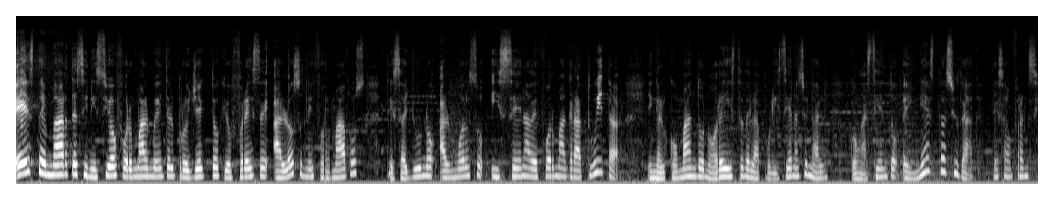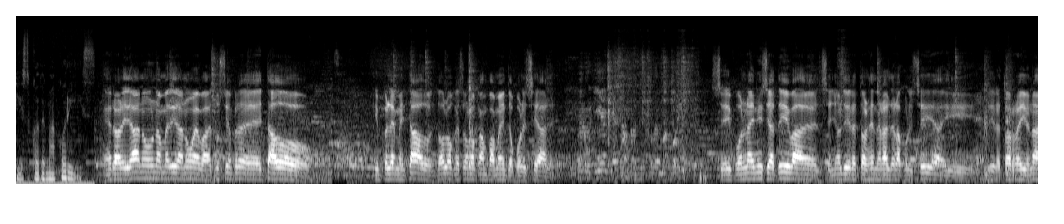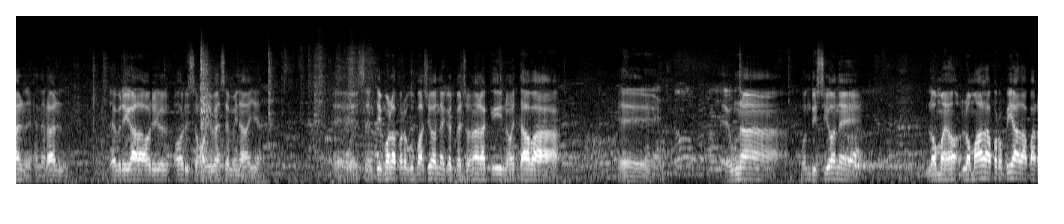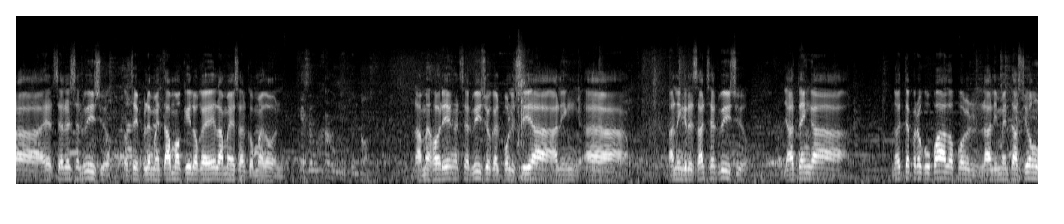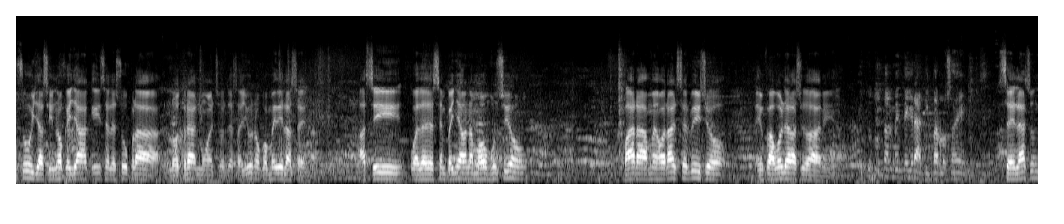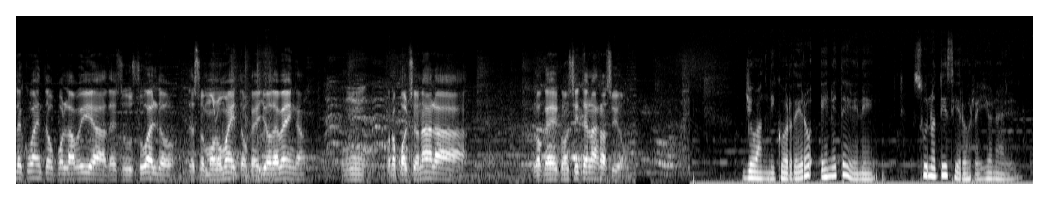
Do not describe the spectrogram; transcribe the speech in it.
Este martes inició formalmente el proyecto que ofrece a los uniformados desayuno, almuerzo y cena de forma gratuita en el Comando Noreste de la Policía Nacional con asiento en esta ciudad de San Francisco de Macorís. En realidad no es una medida nueva, eso siempre ha estado implementado en todo lo que son los campamentos policiales. Pero llega aquí a San Francisco de Macorís. Sí, por la iniciativa del señor director general de la policía y director regional, general de Brigada Horizon Olivense Minaya. Eh, sentimos la preocupación de que el personal aquí no estaba eh, en unas condiciones lo, lo, más apropiadas para ejercer el servicio, entonces implementamos aquí lo que es la mesa, el comedor. ¿Qué se busca con esto entonces? La mejoría en el servicio, que el policía al, al ingresar al servicio ya tenga no esté preocupado por la alimentación suya, sino que ya aquí se le supla los tres almuerzos, el desayuno, comida y la cena. Así puede desempeñar una mejor función para mejorar el servicio en favor de la ciudadanía. ¿Esto es totalmente gratis para los agentes? Se le hace un descuento por la vía de su sueldo, de su monumento que ellos devengan, proporcional a lo que consiste en la ración. Giovanni Cordero, NTN, su noticiero regional.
